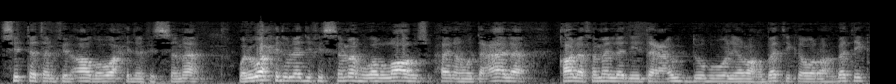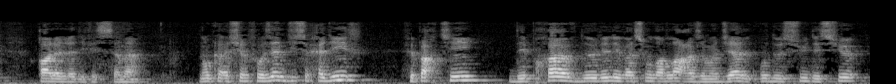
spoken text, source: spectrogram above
ستة في الأرض وواحدا في السماء. والواحد الذي في السماء هو الله سبحانه وتعالى. قال فما الذي تعده لرغبتك ورهبتك؟ قال الذي في السماء. Donc Cheikh Fawzan dit ce hadith fait partie des preuves de l'élévation d'Allah au-dessus des cieux.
